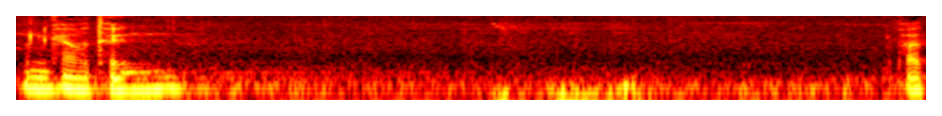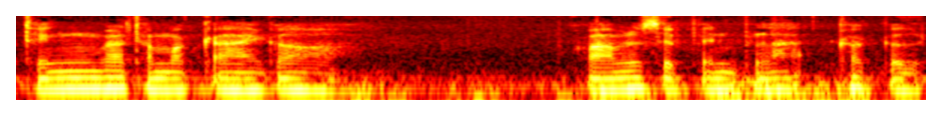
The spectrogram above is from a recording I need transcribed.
มันเข้าถึงพอถึงพระธรรมกายก็ ความรู้สึกเป็นพระก็เกิด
